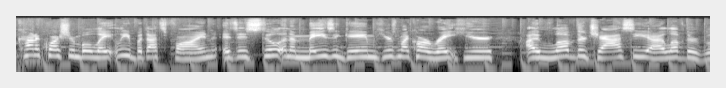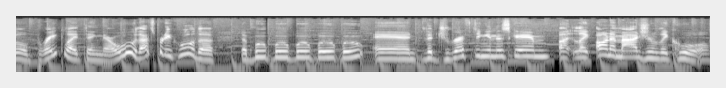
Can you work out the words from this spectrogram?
kind of questionable lately, but that's fine. It is still an amazing game. Here's my car right here. I love their chassis and I love their little brake light thing there. Ooh, that's pretty cool. The the boop boop boop boop boop and the drifting in this game, uh, like unimaginably cool.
